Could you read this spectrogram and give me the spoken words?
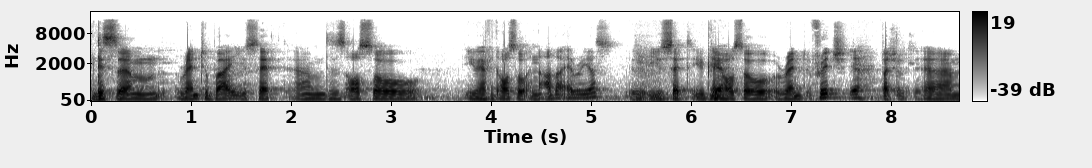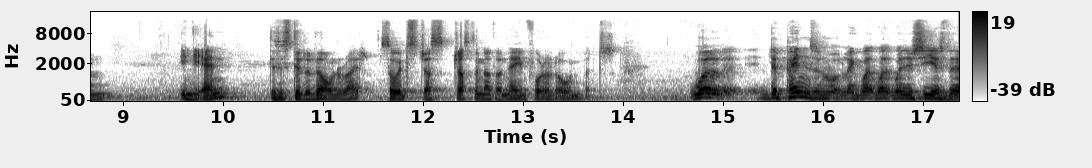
This um, rent to buy, you said um, this is also you have it also in other areas. Uh, You said you can Yeah. also rent a fridge. Yeah, but um, in the end, this is still a loan, right? So it's just just another name for a loan, but Well, it depends on what, like what, what, what you see as the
